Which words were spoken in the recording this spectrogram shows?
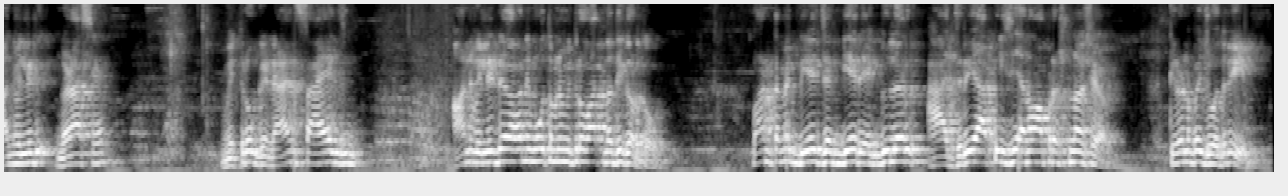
અનવેલિડ ગણાશે? મિત્રો, જ્ઞાન સહાયક અનવેલિડ અને હું તમને મિત્રો વાત નથી કરતો. પણ તમે બે જગ્યાએ રેગ્યુલર હાજરી આપી છે એનો આ પ્રશ્ન છે. કિરણભાઈ ચૌધરી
